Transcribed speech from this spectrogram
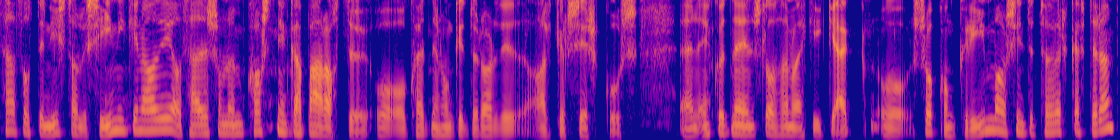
það þótti nýstáli síningin á því og það er svona um kostningabaráttu og, og hvernig hún getur orðið algjör sirkus en einhvern veginn slóð það nú ekki í gegn og svo kom Gríma og síndi töverk eftir hann,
